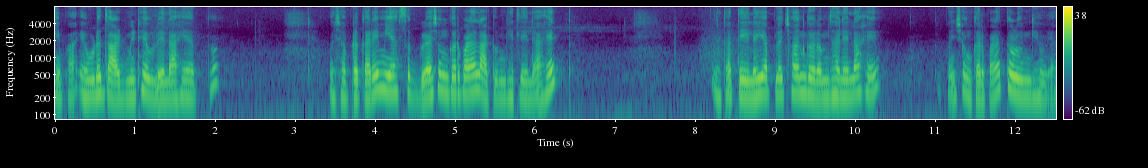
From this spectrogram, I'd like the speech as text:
हे पहा एवढं जाड मी ठेवलेलं आहे आता अशा प्रकारे मी या सगळ्या शंकरपाळ्या लाटून घेतलेल्या आहेत. आता तेलही आपलं छान गरम झालेलं आहे. आपण शंकरपाळ्या तळून घेऊयात.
